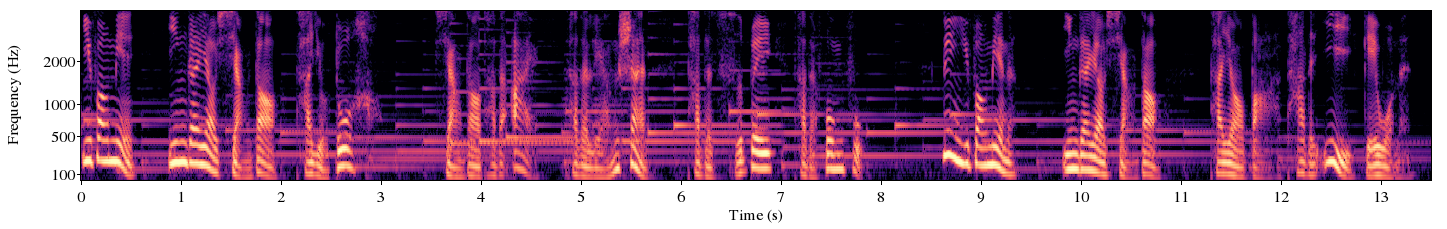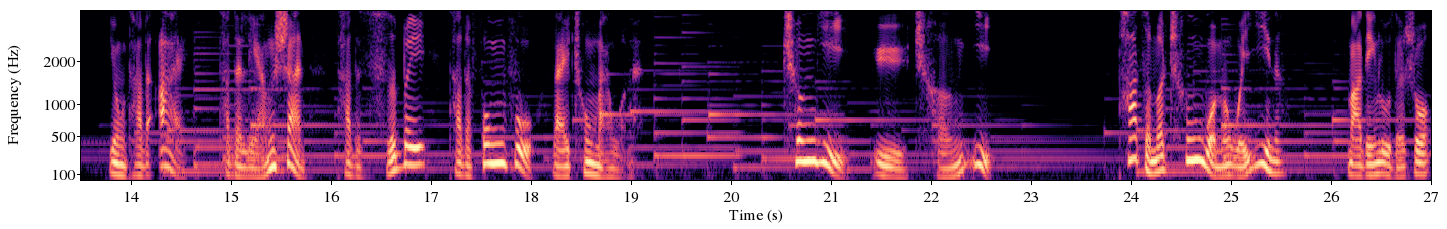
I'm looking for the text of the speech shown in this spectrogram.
一方面应该要想到他有多好，想到他的爱、他的良善、他的慈悲、他的丰富；另一方面呢，应该要想到他要把他的意给我们，用他的爱、他的良善、他的慈悲、他的丰富来充满我们。称义与诚意，他怎么称我们为义呢？马丁路德说。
